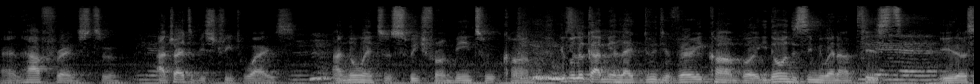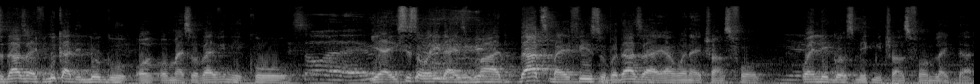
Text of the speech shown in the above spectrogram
and have friends too. Yeah. And try to be streetwise Mhm. and know when to switch from being too calm. People look at me like, dude, you're very calm, but you don't want to see me when I'm pissed. Yeah. You know, so that's why if you look at the logo on, on my surviving Eko, uh, yeah, you see somebody that is mad. That's my face, but that's how I am when I transform. Yeah. When Lagos make me transform like I that.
